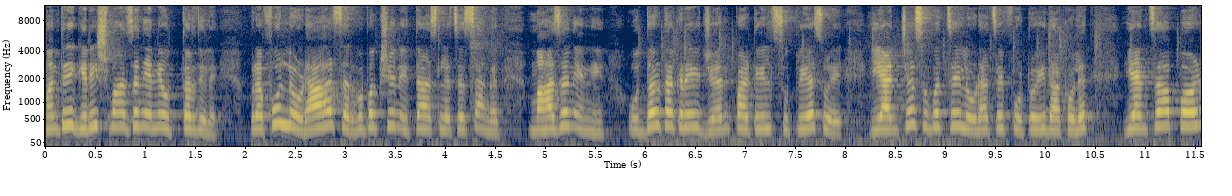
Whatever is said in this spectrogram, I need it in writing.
मंत्री गिरीश महाजन यांनी उत्तर दिले. प्रफुल्ल लोढा हा सर्वपक्षीय नेता असल्याचं सांगत महाजन यांनी उद्धव ठाकरे जयंत पाटील सुप्रिया सुळे यांच्यासोबतचे लोढाचे फोटोही दाखवलेत. यांचा पण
